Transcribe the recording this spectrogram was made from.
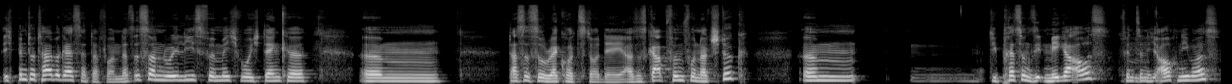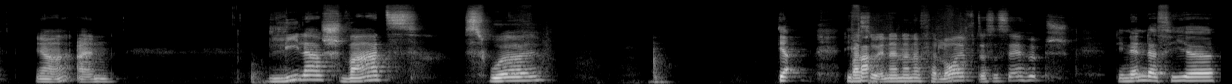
ich bin total begeistert davon. Das ist so ein Release für mich, wo ich denke, ähm, das ist so Record Store Day. Also es gab 500 Stück. Ähm, die Pressung sieht mega aus. Findest du nicht auch, Nibras? Ja, ein lila-schwarz Swirl, Ja. Die, was Fa- so ineinander verläuft. Das ist sehr hübsch. die nennen das hier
